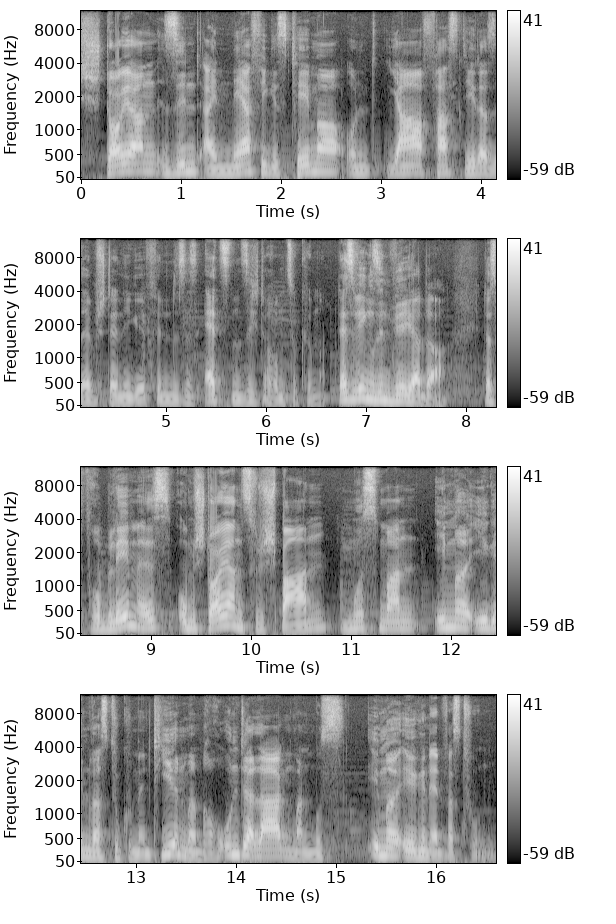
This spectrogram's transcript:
Steuern sind ein nerviges Thema und ja, fast jeder Selbstständige findet es ätzend, sich darum zu kümmern. Deswegen sind wir ja da. Das Problem ist, um Steuern zu sparen, muss man immer irgendwas dokumentieren, man braucht Unterlagen, man muss immer irgendetwas tun.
